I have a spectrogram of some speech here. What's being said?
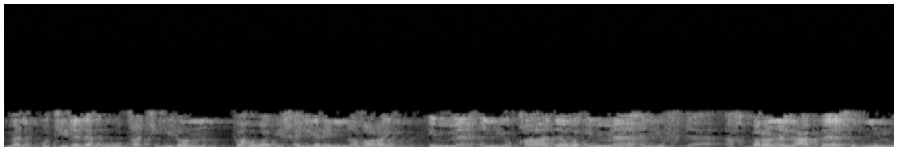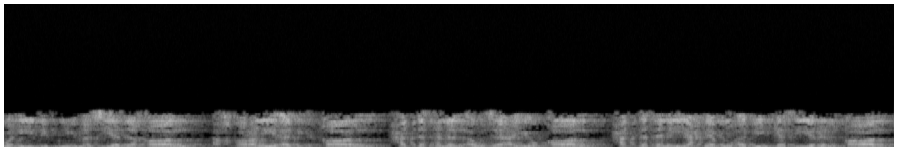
من قتل له قتيل فهو بخير النظرين إما أن يقاد وإما أن يفدى. أخبرنا العباس بن الوليد بن مزيد قال أخبرني أبي. قال حدثنا الأوزاعي قال حدثني يحيى بن أبي كثير قال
